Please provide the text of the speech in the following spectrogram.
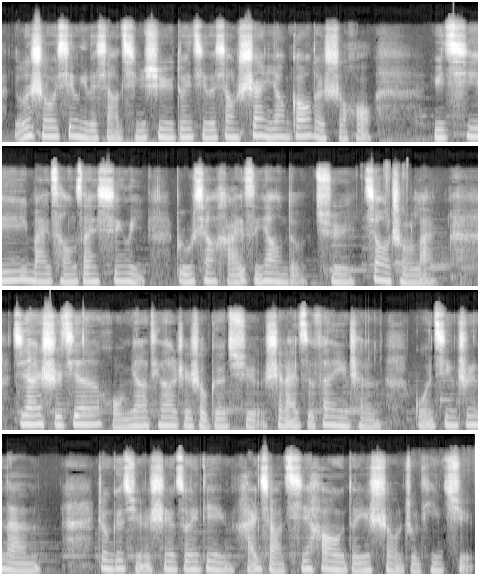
有的时候，心里的小情绪堆积的像山一样高的时候。与其埋藏在心里，不如像孩子一样的去叫出来。既然时间，我们要听到这首歌曲是来自范逸臣《国境之南》。这首歌曲是作为电影《海角七号》的一首主题曲。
